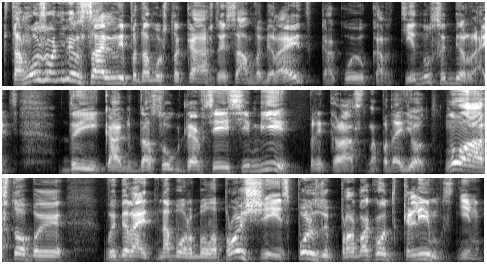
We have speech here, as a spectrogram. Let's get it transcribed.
К тому же универсальный, потому что каждый сам выбирает, какую картину собирать. Да и как досуг для всей семьи прекрасно подойдет. Ну а чтобы выбирать набор было проще, используй промокод КЛИМ, с ним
